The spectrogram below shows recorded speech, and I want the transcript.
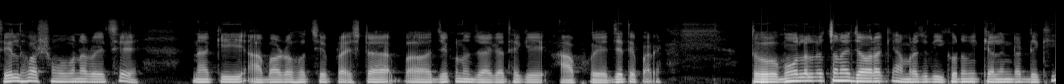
সেল হওয়ার সম্ভাবনা রয়েছে, নাকি আবারও হচ্ছে প্রাইসটা যে কোনো জায়গা থেকে আপ হয়ে যেতে পারে। তো মূল আলোচনায় যাওয়ার আগে আমরা যদি ইকোনমিক ক্যালেন্ডার দেখি,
